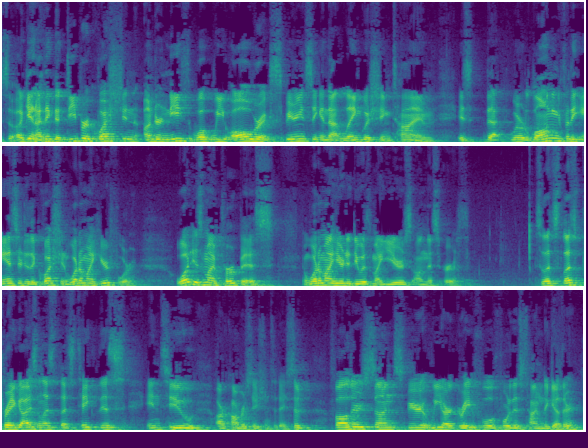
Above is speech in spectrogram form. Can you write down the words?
Because, again, I think the deeper question underneath what we all were experiencing in that languishing time is that we're longing for the answer to the question what am I here for? What is my purpose? And what am I here to do with my years on this earth? So let's let's pray, guys, and let's let's take this into our conversation today. So, Father, Son, Spirit, we are grateful for this time together.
